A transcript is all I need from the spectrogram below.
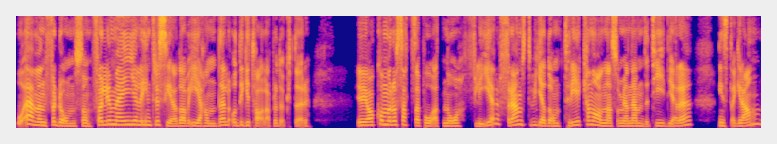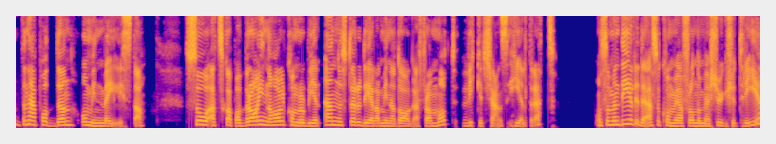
och även för dem som följer mig eller är intresserade av e-handel och digitala produkter. Jag kommer att satsa på att nå fler, främst via de tre kanalerna som jag nämnde tidigare. Instagram, den här podden och min mejllista. Så att skapa bra innehåll kommer att bli en ännu större del av mina dagar framåt, vilket känns helt rätt. Och Som en del i det så kommer jag från och med 2023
